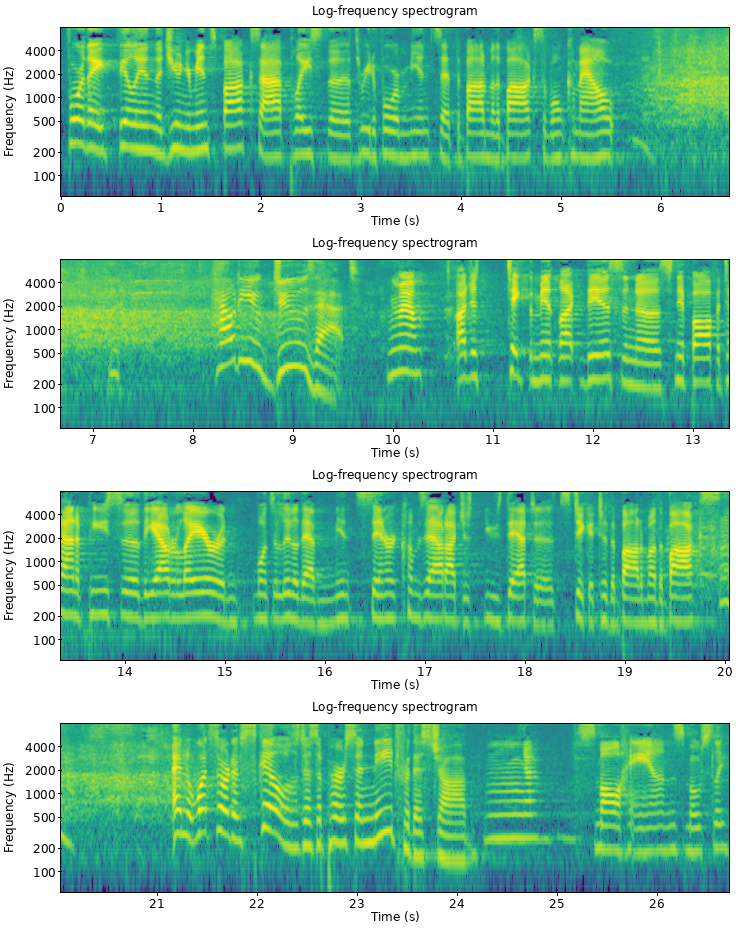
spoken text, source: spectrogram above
Before they fill in the junior mints box, I place the three to four mints at the bottom of the box that won't come out. How do you do that? Well, I just take the mint like this and uh, snip off a tiny piece of the outer layer, and once a little of that mint center comes out, I just use that to stick it to the bottom of the box. And what sort of skills does a person need for this job? Mm, small hands, mostly.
